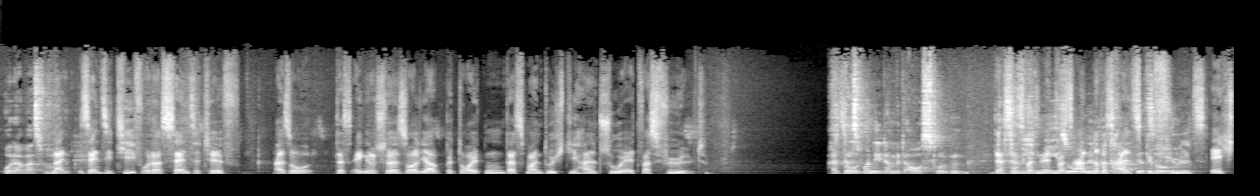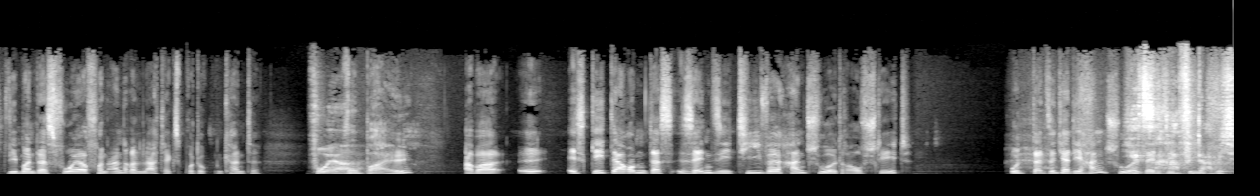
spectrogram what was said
oder was? Nein, sensitiv oder sensitive, also das Englische, soll ja bedeuten, dass man durch die Handschuhe etwas fühlt. Also das wollen die damit ausdrücken. das, hab ist was, etwas in anderes als gezogen. gefühlsecht, wie man das vorher von anderen Latexprodukten kannte. Vorher. Wobei, aber äh, es geht darum, dass sensitive Handschuhe draufsteht. Und dann sind ja die Handschuhe Jetzt, sensitiv. da habe ich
